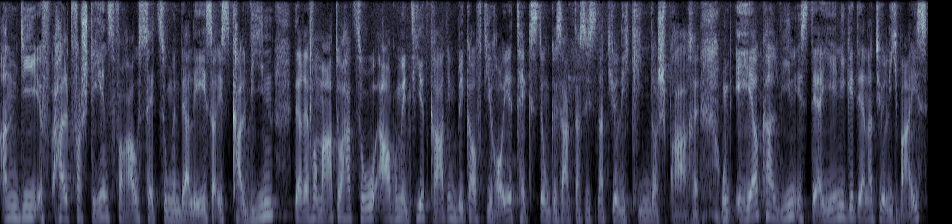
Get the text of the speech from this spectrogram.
an die halt Verstehensvoraussetzungen der Leser ist. Calvin, der Reformator, hat so argumentiert, gerade im Blick auf die Reue-Texte und gesagt, das ist natürlich Kindersprache. Und er, Calvin, ist derjenige, der natürlich weiß,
